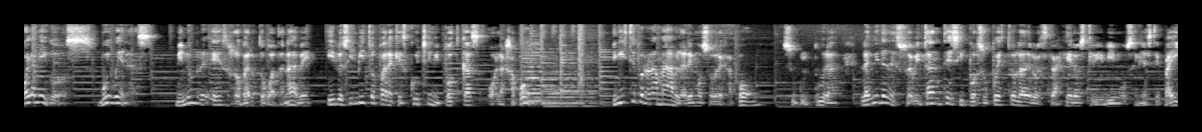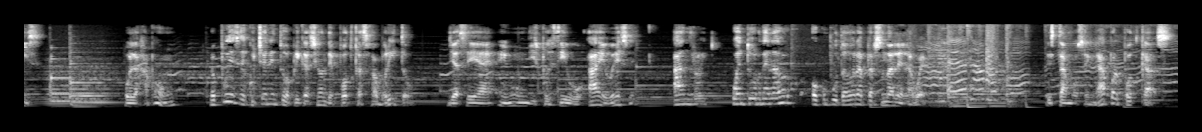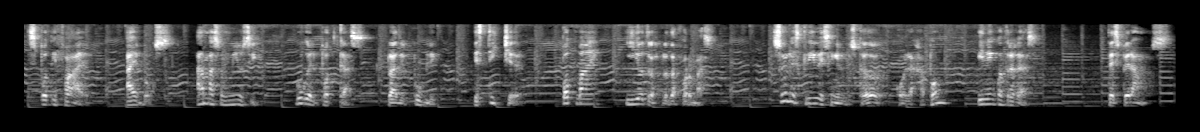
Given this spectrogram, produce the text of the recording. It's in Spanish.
Hola amigos, muy buenas. Mi nombre es Roberto Watanabe y los invito para que escuchen mi podcast Hola Japón. En este programa hablaremos sobre Japón, su cultura, la vida de sus habitantes y por supuesto la de los extranjeros que vivimos en este país. Hola Japón lo puedes escuchar en tu aplicación de podcast favorito, ya sea en un dispositivo iOS, Android o en tu ordenador o computadora personal en la web. Estamos en Apple Podcasts, Spotify, iBox, Amazon Music, Google Podcasts, Radio Public, Stitcher, Podmy y otras plataformas. Solo escribes en el buscador Hola Japón y lo encontrarás. Te esperamos.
